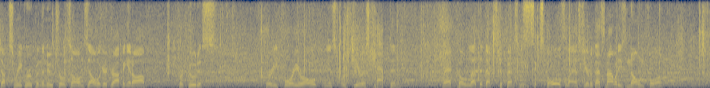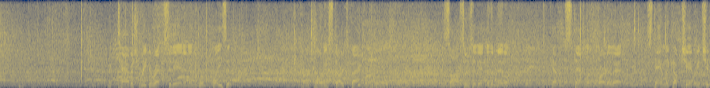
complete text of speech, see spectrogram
Ducks regroup in the neutral zone. Zellweger dropping it off for Gudas. 34-year-old in his first year as captain. Radko led the Ducks defense with six goals last year, but that's not what he's known for. McTavish redirects it in, and Ingram plays it. Carcone starts back. Saucers it into the middle. Kevin Stenlund, part of that Stanley Cup championship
